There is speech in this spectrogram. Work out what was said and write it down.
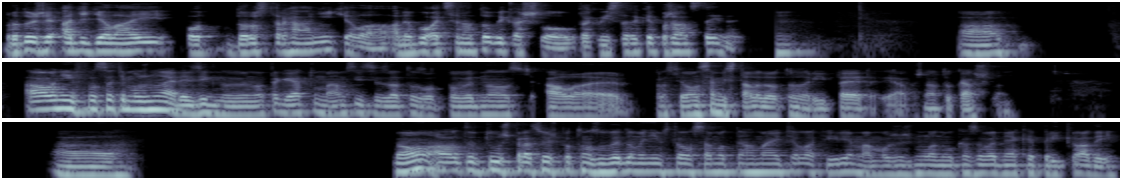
protože ať dělají od, do roztrhání těla, anebo ať se na to vykašlou, tak výsledek je pořád stejný. A, a oni v podstate možno aj rezignujú, no tak ja tu mám síce za to zodpovednosť, ale proste on sa mi stále do toho rýpe, tak ja už na to kašlem. Uh, no, ale to, tu už pracuješ potom s uvedomením z toho samotného majiteľa firiem a môžeš mu len ukazovať nejaké príklady,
